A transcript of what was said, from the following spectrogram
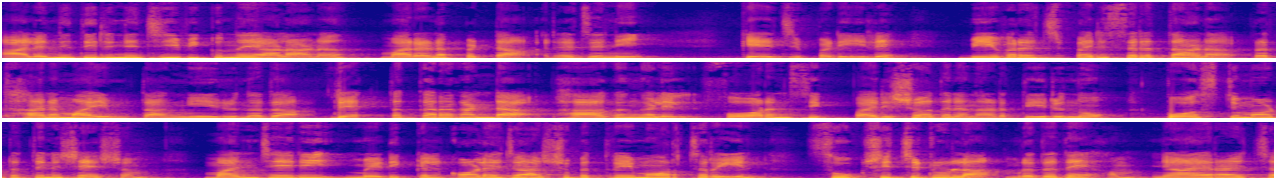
അലഞ്ഞു തിരിഞ്ഞ് ജീവിക്കുന്നയാളാണ് മരണപ്പെട്ട രജനി. കേജിപ്പടിയിലെ ബീവറേജ് പരിസരത്താണ് പ്രധാനമായും തങ്ങിയിരുന്നത്. രക്തക്കറ കണ്ട ഭാഗങ്ങളിൽ ഫോറൻസിക് പരിശോധന നടത്തിയിരുന്നു. പോസ്റ്റ്മോർട്ടത്തിനു ശേഷം മഞ്ചേരി മെഡിക്കൽ കോളേജ് ആശുപത്രി മോർച്ചറിയിൽ സൂക്ഷിച്ചിട്ടുള്ള മൃതദേഹം ഞായറാഴ്ച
